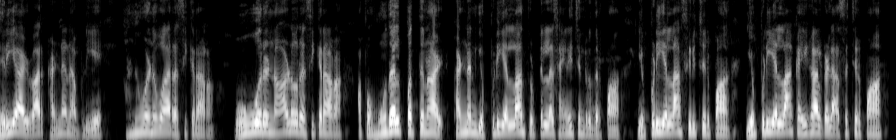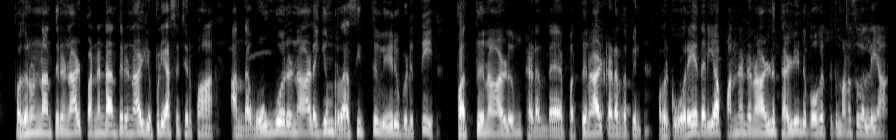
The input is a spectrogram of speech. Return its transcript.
பெரியாழ்வார் கண்ணன் அப்படியே அணுவணுவாக ரசிக்கிறாராம். ஒவ்வொரு நாளும் ரசிக்கிறாராம். அப்போ முதல் பத்து நாள் கண்ணன் எப்படியெல்லாம் தொட்டில் சயனிச்சுருந்திருப்பான் எப்படியெல்லாம் சிரிச்சிருப்பான் எப்படியெல்லாம் கைகால்களை அசைச்சிருப்பான் பதினொன்றாம் திருநாள் பன்னெண்டாம் திருநாள் எப்படி அசைச்சிருப்பான் அந்த ஒவ்வொரு நாளையும் ரசித்து வேறுபடுத்தி பத்து நாளும் கடந்த பத்து நாள் கடந்த பின் அவருக்கு ஒரே தரியா பன்னெண்டு நாள்னு தள்ளிட்டு போகிறதுக்கு மனசு வரலையாம்.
